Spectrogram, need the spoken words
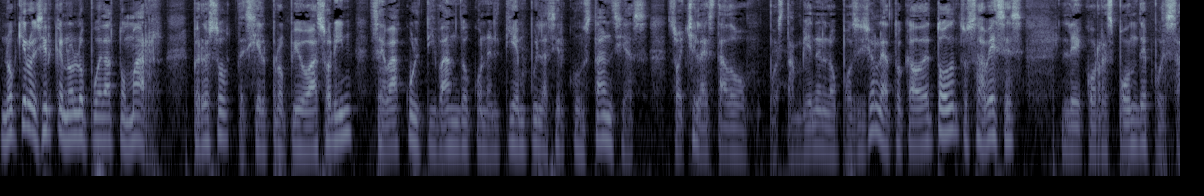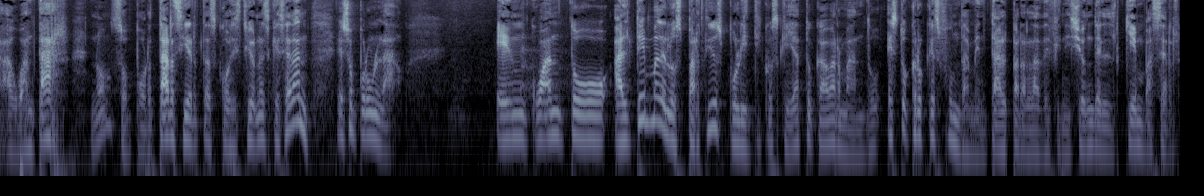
No quiero decir que no lo pueda tomar, pero eso, decía el propio Azorín, se va cultivando con el tiempo y las circunstancias. Xochitl ha estado pues también en la oposición, le ha tocado de todo, entonces a veces le corresponde pues aguantar, ¿no? Soportar ciertas cuestiones que se dan. Eso por un lado. En cuanto al tema de los partidos políticos que ya tocaba Armando, esto creo que es fundamental para la definición de quién va a ser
